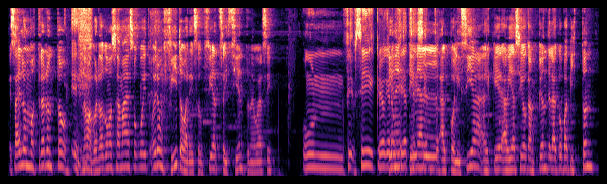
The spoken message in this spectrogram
Esa vez los mostraron todos. Eh. No me acuerdo cómo se llamaba esos huevitos. Era un Fito, parece, un Fiat 600, una wea así. Un, sí, creo que era un Tiene, Fiat tiene al, 600. al policía, al que había sido campeón de la Copa Pistón.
